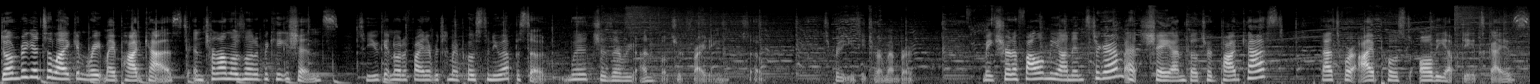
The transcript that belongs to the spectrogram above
Don't forget to like and rate my podcast and turn on those notifications so you get notified every time I post a new episode, which is every unfiltered Friday. So it's pretty easy to remember. Make sure to follow me on Instagram at Shay Unfiltered Podcast. That's where I post all the updates, guys.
